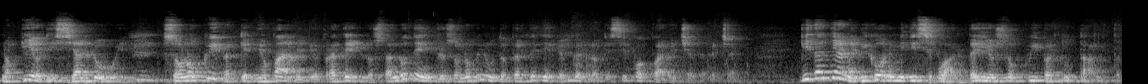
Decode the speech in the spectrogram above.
No, io dissi a lui, sono qui perché mio padre e mio fratello stanno dentro, sono venuto per vedere quello che si può fare, eccetera, eccetera. Vitaliana Vicone mi disse, guarda, io sto qui per tutt'altro.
